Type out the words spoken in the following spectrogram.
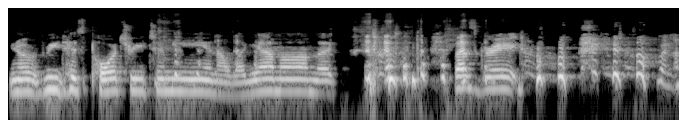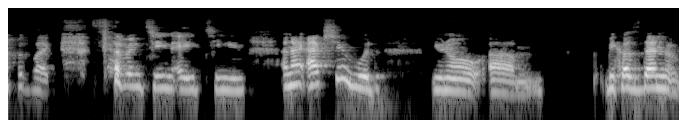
you know, read his poetry to me. And I was like, yeah, mom, like, that's great. you know, when I was like 17, 18. And I actually would, you know, um, because then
